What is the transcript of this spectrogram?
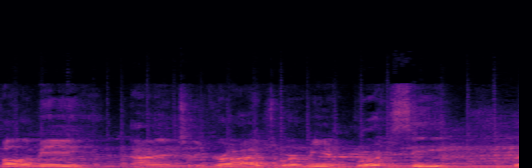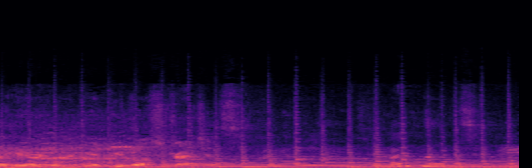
follow me uh, into the garage where me and Brooksy right here are gonna do a few little stretches. Say hi, Brooks.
